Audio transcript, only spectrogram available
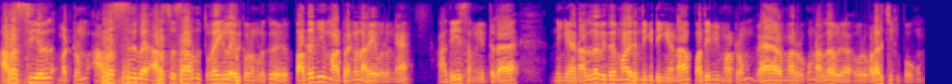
அரசியல் மற்றும் அரசுல அரசு சார்ந்த துறைகள்ல இருக்கிறவங்களுக்கு பதவி மாற்றங்கள் நிறைய வருங்க. அதே சமயத்துல நீங்க நல்ல விதமா இருந்துக்கிட்டீங்கன்னா பதவி மாற்றம் வேற மாதிரி இருக்கும். நல்ல ஒரு வளர்ச்சிக்கு போகும்.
